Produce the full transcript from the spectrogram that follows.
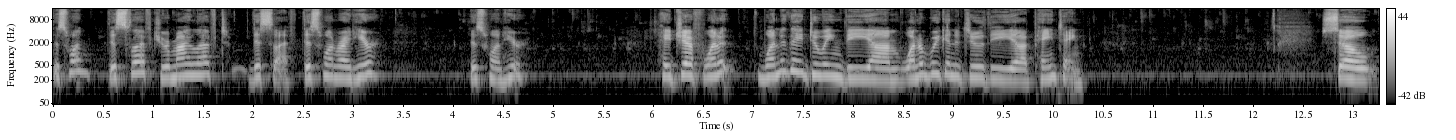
This one, this left, you're my left, this left, this one right here, this one here. Hey Jeff, when, when are they doing the, um, when are we gonna do the, uh, painting? So,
